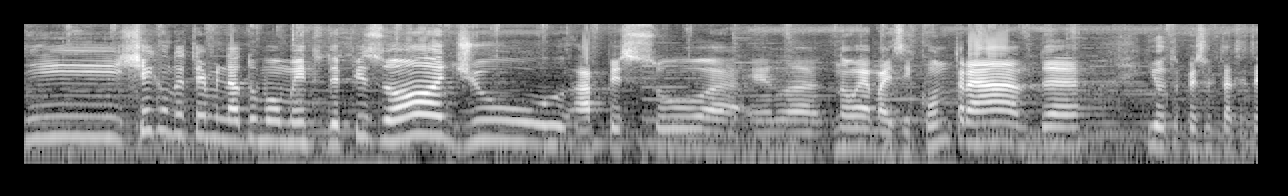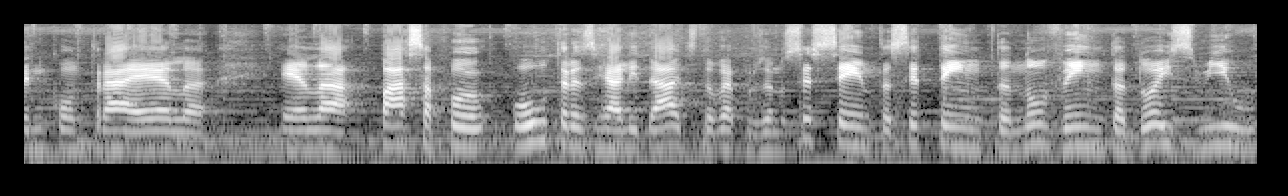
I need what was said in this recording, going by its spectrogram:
E chega um determinado momento do episódio, a pessoa ela não é mais encontrada, e outra pessoa que está tentando encontrar ela, ela passa por outras realidades, então vai para os anos 60, 70, 90, 2000.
